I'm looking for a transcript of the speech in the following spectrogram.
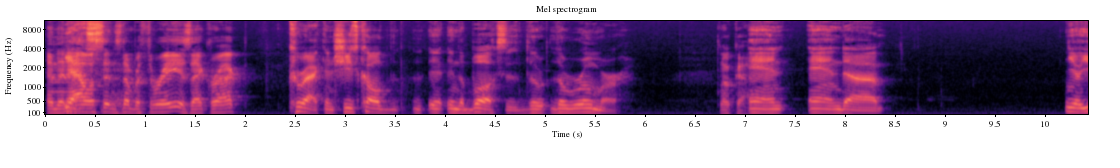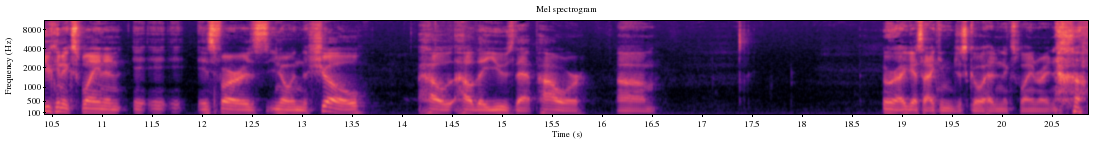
and then yes. Allison's number three. Is that correct? Correct, and she's called in the books the the rumor. Okay. And and uh, you know you can explain in, in, in, as far as you know in the show how how they use that power. Um, or I guess I can just go ahead and explain right now.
